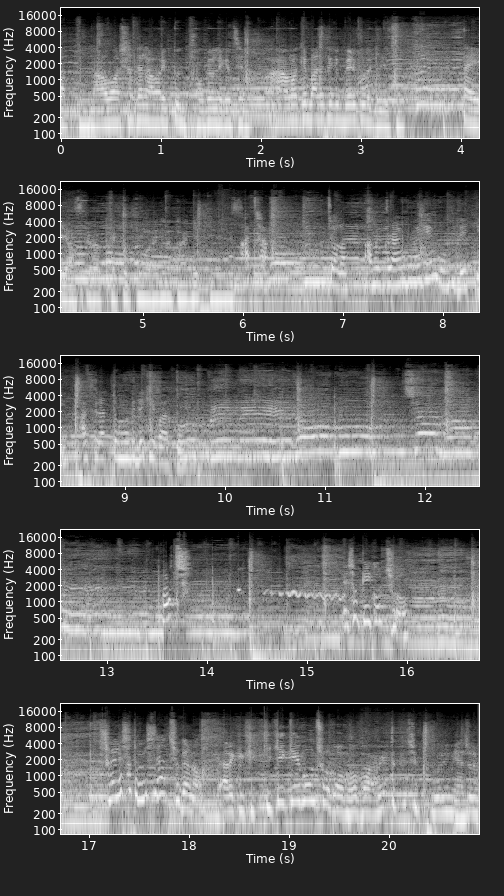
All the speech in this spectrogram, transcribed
আর মা বাবার সাথে না আমার একটু ঝগড়া লেগেছে। আমাকে বাড়ি থেকে বের করে দিয়েছে। তাই আজকে রাত্রে একটু তোমার এখানে থাকি আচ্ছা চলো আমি ড্রয়িং রুমে গিয়ে মুভি দেখি। আজকে রাতটা মুভি দেখি বার করব। এসব কি করছ? শৈলের সাথে মিশে যাচ্ছ কেন? আরে কি কি- কি কে বলছো? বাবা আমি তো কিছু করিনি আসলে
